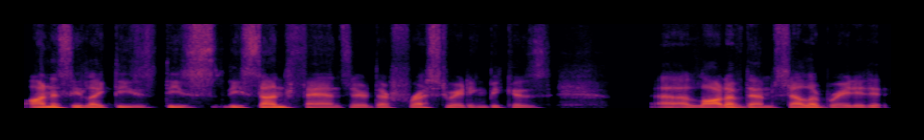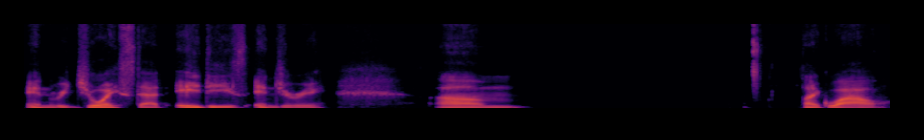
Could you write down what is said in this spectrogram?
honestly like these these these Sun fans. They're they're frustrating because a lot of them celebrated and rejoiced at AD's injury. Um, like wow,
